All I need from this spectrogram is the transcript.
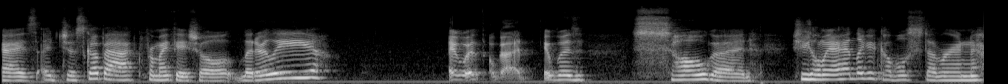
Guys, I just got back from my facial. Literally, it was so good. It was So good. She told me I had like a couple stubborn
